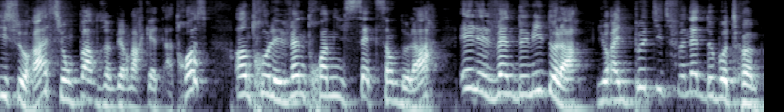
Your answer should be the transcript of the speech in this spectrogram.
il sera, si on part dans un bear market atroce, entre les 23 700 dollars et les 22 000 dollars. Il y aura une petite fenêtre de bottom.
